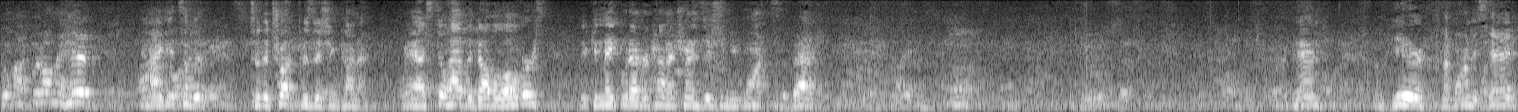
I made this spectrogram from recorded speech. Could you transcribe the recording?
put my foot on the hip, and I get to the to the truck position kind of. And I still have the double overs. You can make whatever kind of transition you want to the back. Again, I'm here, I'm on his head.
